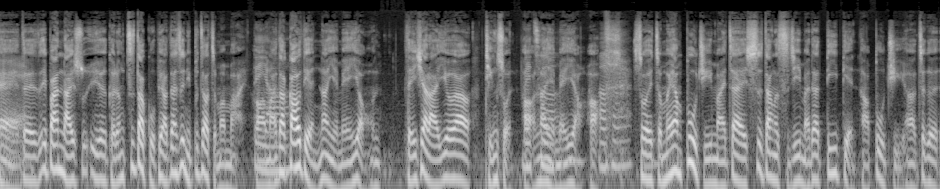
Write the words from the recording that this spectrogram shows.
哎，对，一般来说也可能知道股票，但是你不知道怎么买啊，买到高点那也没用，等一下来又要停损啊那也没有啊。所以怎么样布局，买在适当的时机，买在低点啊，布局啊，这个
